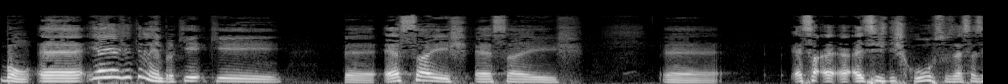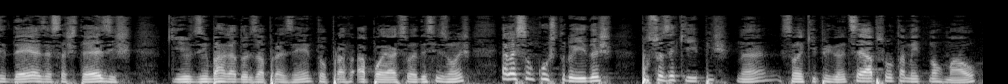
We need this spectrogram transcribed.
Bom, é, e aí a gente lembra que, que é, essas, essas, é, essa- é, é, esses discursos, essas ideias, essas teses que os desembargadores apresentam para apoiar as suas decisões, elas são construídas por suas equipes, né? São equipes grandes, isso é absolutamente normal.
